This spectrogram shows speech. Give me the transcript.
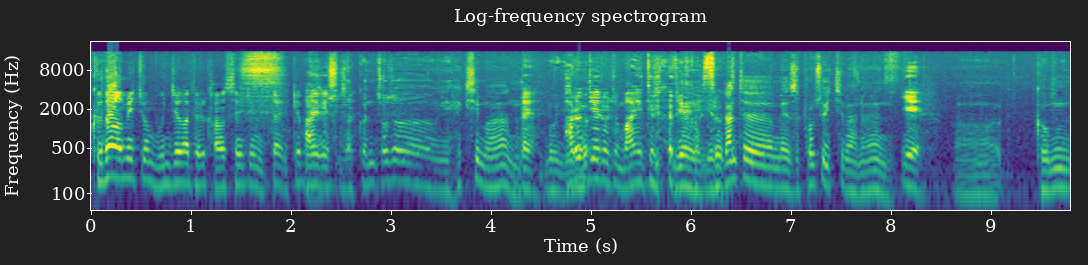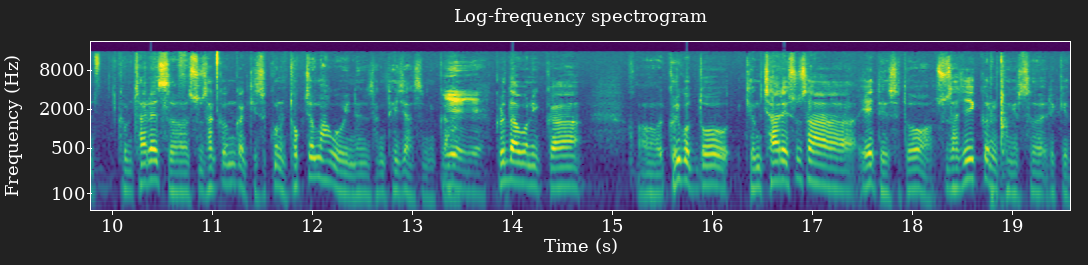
그 다음에 좀 문제가 될 가능성이 좀 있다 이렇게 봐요. 알겠습니다. 사건 조정의 핵심은 네. 뭐 여러, 기회를 좀 많이 드려야 될것 예, 같습니다. 여러 관점에서 볼 수 있지만은 예. 어, 검, 검찰에서 수사권과 기소권을 독점하고 있는 상태이지 않습니까? 예, 예. 그러다 보니까 어, 그리고 또 경찰의 수사에 대해서도 수사지휘권을 통해서 이렇게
